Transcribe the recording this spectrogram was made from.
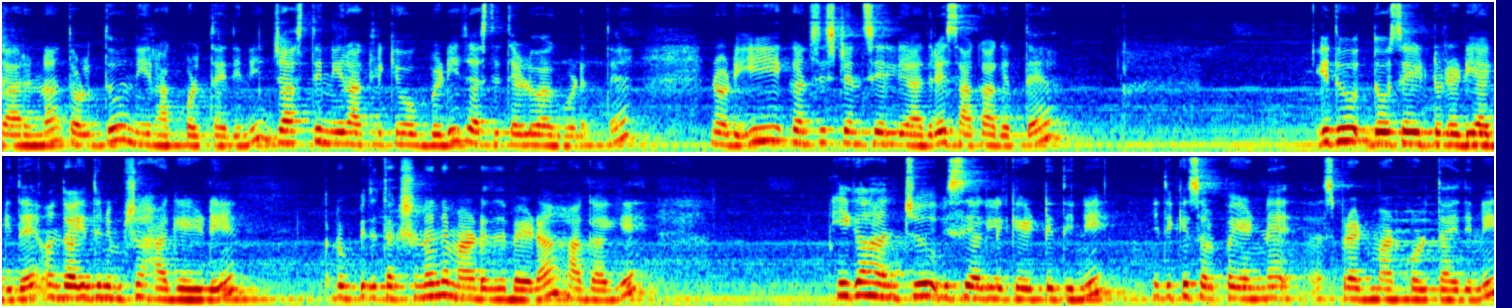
ಜಾರನ್ನು ತೊಳೆದು ನೀರು ಹಾಕ್ಕೊಳ್ತಾ ಇದ್ದೀನಿ. ಜಾಸ್ತಿ ನೀರು ಹಾಕಲಿಕ್ಕೆ ಹೋಗಬೇಡಿ, ಜಾಸ್ತಿ ತೆಳುವಾಗಿಬಿಡುತ್ತೆ. ನೋಡಿ, ಈ ಕನ್ಸಿಸ್ಟೆನ್ಸಿಯಲ್ಲಿ ಆದರೆ ಸಾಕಾಗುತ್ತೆ. ಇದು ದೋಸೆ ಹಿಟ್ಟು ರೆಡಿಯಾಗಿದೆ ಒಂದು ಐದು ನಿಮಿಷ ಹಾಗೆ ಇಡಿ. ರುಬ್ಬಿದ ತಕ್ಷಣವೇ ಮಾಡೋದು ಬೇಡ, ಹಾಗಾಗಿ ಈಗ ಹಂಚು ಬಿಸಿ ಆಗಲಿಕ್ಕೆ ಇಟ್ಟಿದ್ದೀನಿ. ಇದಕ್ಕೆ ಸ್ವಲ್ಪ ಎಣ್ಣೆ ಸ್ಪ್ರೆಡ್ ಮಾಡ್ಕೊಳ್ತಾ ಇದ್ದೀನಿ.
